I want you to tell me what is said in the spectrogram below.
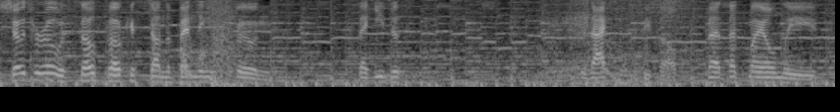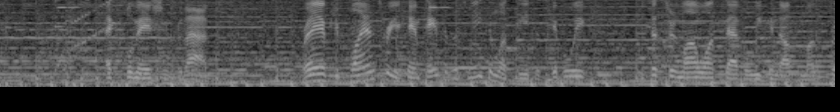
Shotaro was so focused on the bending spoon that he just his accuracy fell. That that's my only explanation for that. Ready up your plans for your campaign for this week, unless you need to skip a week. Your sister-in-law wants to have a weekend off a month, so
